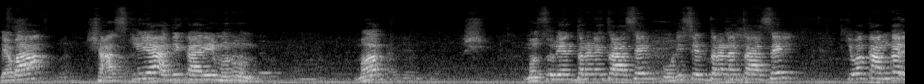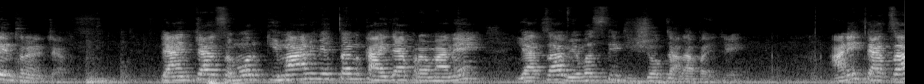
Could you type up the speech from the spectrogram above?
तेव्हा शासकीय अधिकारी म्हणून मग महसूल यंत्रणेचा असेल पोलीस यंत्रणेचा असेल किंवा कामगार यंत्रणेच्या त्यांच्यासमोर किमान वेतन कायद्याप्रमाणे याचा व्यवस्थित हिशोब झाला पाहिजे. आणि त्याचा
